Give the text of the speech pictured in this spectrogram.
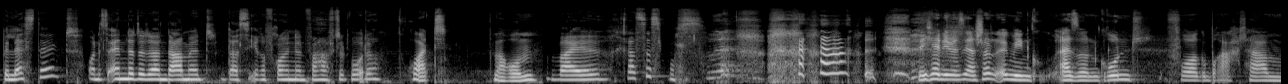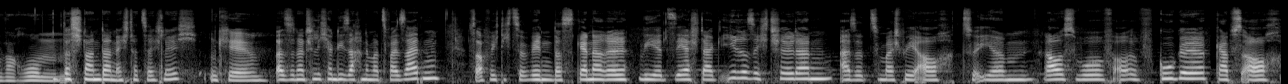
belästigt und es endete dann damit, dass ihre Freundin verhaftet wurde, What? Warum? weil Rassismus. Ich hätte das ja schon irgendwie einen, also einen Grund vorgebracht haben, warum. Das stand da nicht tatsächlich. Okay. Also natürlich haben die Sachen immer zwei Seiten. Ist auch wichtig zu erwähnen, dass generell wir jetzt sehr stark ihre Sicht schildern. Also zum Beispiel auch zu ihrem Rauswurf auf Google gab es auch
